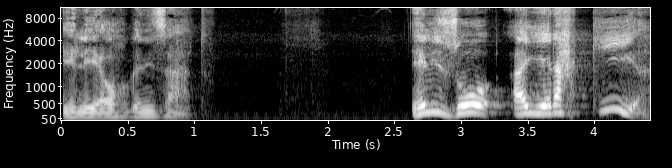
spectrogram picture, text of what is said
Ele é organizado. Ele usou a hierarquia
